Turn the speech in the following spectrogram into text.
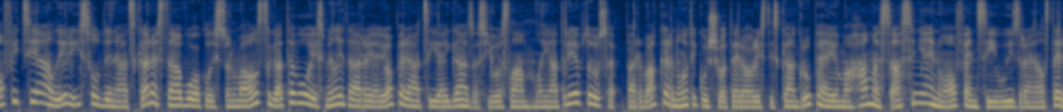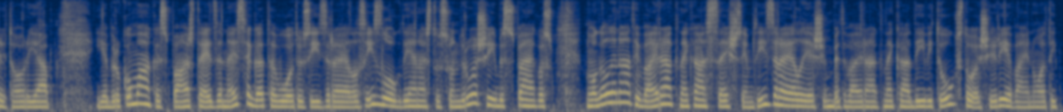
oficiāli ir izsludināts karastāvoklis un valsts gatavojas militārajai operācijai Gāzes joslā, lai atrieptos par vakar notikušo teroristiskā grupējuma Hamas asiņaino ofensīvu Izraēlas teritorijā. Iebrukumā, kas pārsteidza nesagatavotus Izraēlas izlūkdienestus un drošības spēkus, nogalināti vairāk nekā 600 izrēlieši, bet vairāk nekā 2000 ir ievainoti.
